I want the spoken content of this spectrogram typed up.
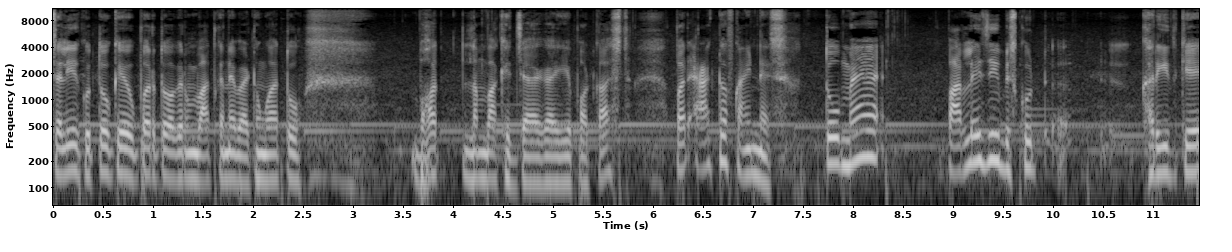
चलिए, कुत्तों के ऊपर तो अगर मैं बात करने बैठूँगा तो बहुत लंबा खिंच जाएगा ये पॉडकास्ट पर एक्ट ऑफ़ काइंडनेस तो मैं पार्ले जी बिस्कुट ख़रीद के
